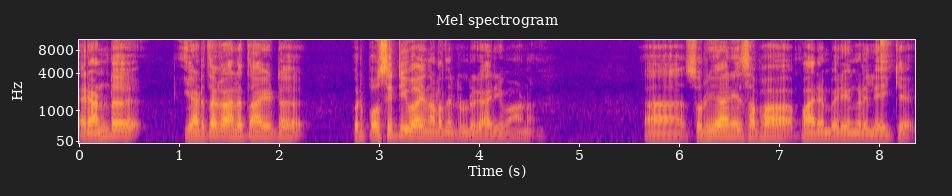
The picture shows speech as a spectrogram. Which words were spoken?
രണ്ട് ഈ അടുത്ത കാലത്തായിട്ട് ഒരു പോസിറ്റീവായി നടന്നിട്ടുള്ളൊരു കാര്യമാണ്. സുറിയാനി സഭാ പാരമ്പര്യങ്ങളിലേക്ക്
